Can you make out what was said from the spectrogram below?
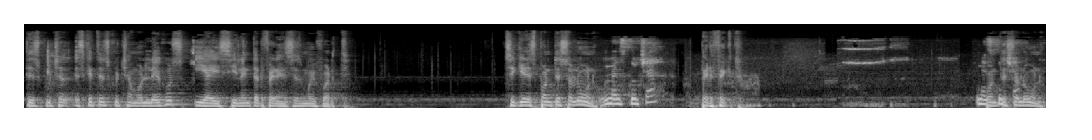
Te escuchas, es que te escuchamos lejos y ahí sí la interferencia es muy fuerte. Si quieres, ponte solo uno. ¿Me escucha? Perfecto. ¿Me Ponte escucha? solo uno.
